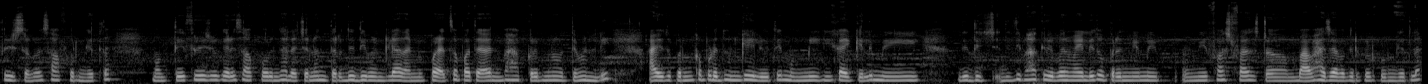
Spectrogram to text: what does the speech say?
फ्रीज सगळं साफ करून घेतलं. मग ते फ्रीज वगैरे साफ करून झाल्याच्यानंतर दिदी म्हटली आता मी प चपात्या आणि भाकरी बनवते म्हणली. आई तोपर्यंत कपडे धुवून गेली होती. मग मी काय केलं? मी दिदीची दिदी भाकरी बनवायली. तोपर्यंत मी मी मी फास्ट फास्ट बा भाज्या वगैरे कट करून घेतल्या.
